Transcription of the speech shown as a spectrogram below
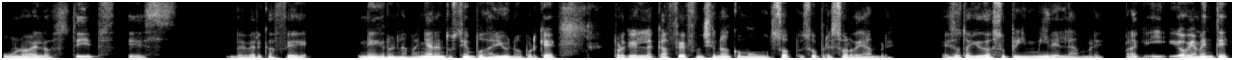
uno de los tips es beber café negro en la mañana en tus tiempos de ayuno. ¿Por qué? Porque el café funciona como un supresor de hambre. Eso te ayuda a suprimir el hambre para que, y, obviamente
